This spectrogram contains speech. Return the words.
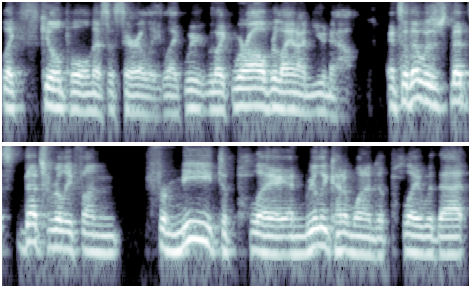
like skill pool necessarily. Like we like we're all relying on you now, and so that was that's that's really fun for me to play and really kind of wanted to play with that.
